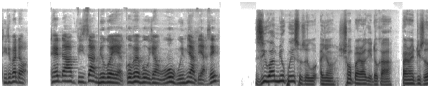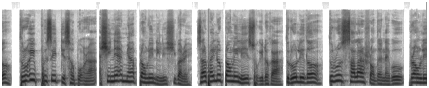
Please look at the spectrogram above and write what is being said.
ဒီတစ်ပတ်တော့ data visa မျိုးကွဲရဲ့ကိုဗစ်ဖို့အကြောင်းကိုဝေမျှပြစေဇီဝမျိုးကွေးဆိုဆိုကိုအယွန်ရှော့ပရာကေဒုက္ခပရန်တီဆို သူတို့၏ဖွေးစိတိဆောက်ပုံအရာအရှိနဲ့အများပြောင်းလဲနေလေးရှိပါတယ်ဇာဖိုင်လိုပြောင်းလဲလေးဆိုကေဒုက္ခသူတို့လေတော့သူတို့ဆာလာရှောင်းတဲ့နိုင်ဖို့ပြောင်းလဲ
